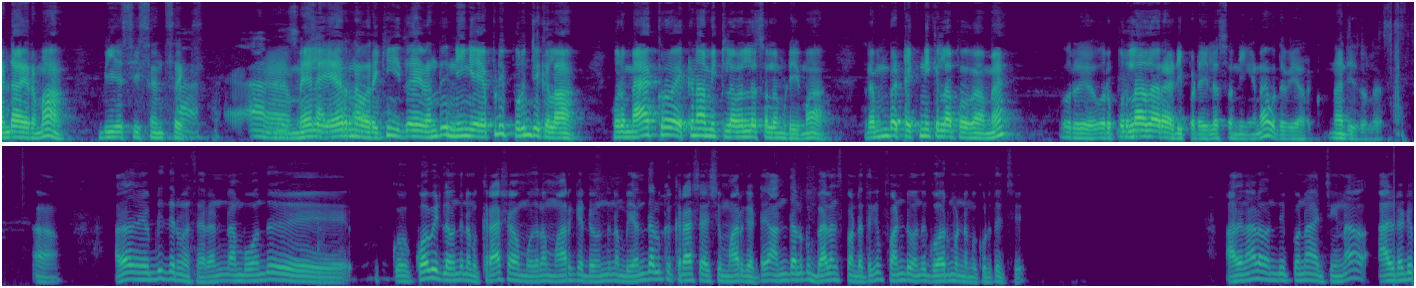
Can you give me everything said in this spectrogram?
ரெண்டாயிரமா? பிஎஸ்சி சென்செக்ஸ் மேலே ஏறின வரைக்கும் இதை வந்து நீங்கள் எப்படி புரிஞ்சுக்கலாம்? ஒரு மேக்ரோ எக்கனாமிக் லெவலில் சொல்ல முடியுமா? ரொம்ப டெக்னிக்கலாக போகாமல் ஒரு ஒரு பொருளாதார அடிப்படையில் சொன்னீங்கன்னா உதவியாக இருக்கும். நன்றி சொல்ல அதாவது எப்படி தெரியுமா சார் நம்ம வந்து கோ- கோவிட்ல வந்து நம்ம கிராஷ் ஆகும் போதெல்லாம் மார்க்கெட் வந்து நம்ம எந்த அளவுக்கு கிராஷ் ஆச்சு மார்க்கெட் அந்த அளவுக்கு பேலன்ஸ் பண்றதுக்கு ஃபண்ட் வந்து கவர்மெண்ட் நமக்கு கொடுத்துச்சு. அதனால வந்து இப்போ என்ன ஆச்சுங்கன்னா ஆல்ரெடி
